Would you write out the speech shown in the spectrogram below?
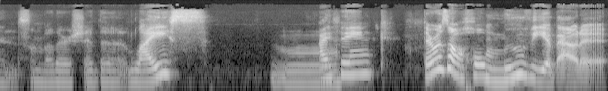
and some other shit. The lice, I think. There was a whole movie about it.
